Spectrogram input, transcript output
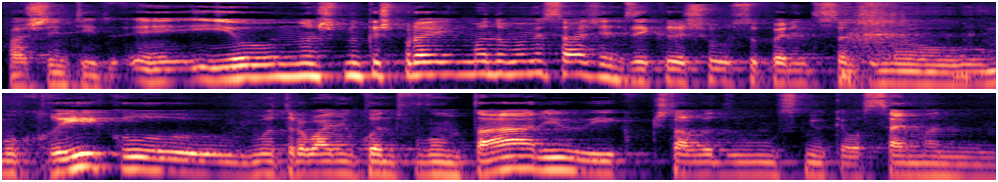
Faz sentido. E e eu nunca esperei, mandou uma mensagem dizer que achou super interessante o meu, o meu currículo, o meu trabalho enquanto voluntário e que gostava de um senhor que é o Simon.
